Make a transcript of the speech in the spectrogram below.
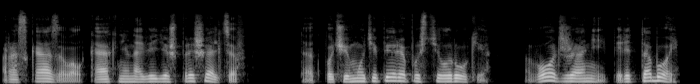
рассказывал, как ненавидишь пришельцев. Так почему теперь опустил руки? Вот же они, перед тобой.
